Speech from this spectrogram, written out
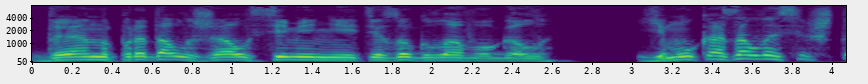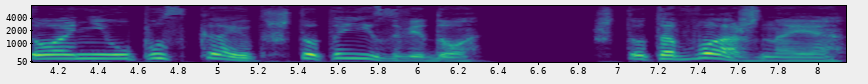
Дэн продолжал семенить из угла в угол. Ему казалось, что они упускают что-то из виду, что-то важное.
